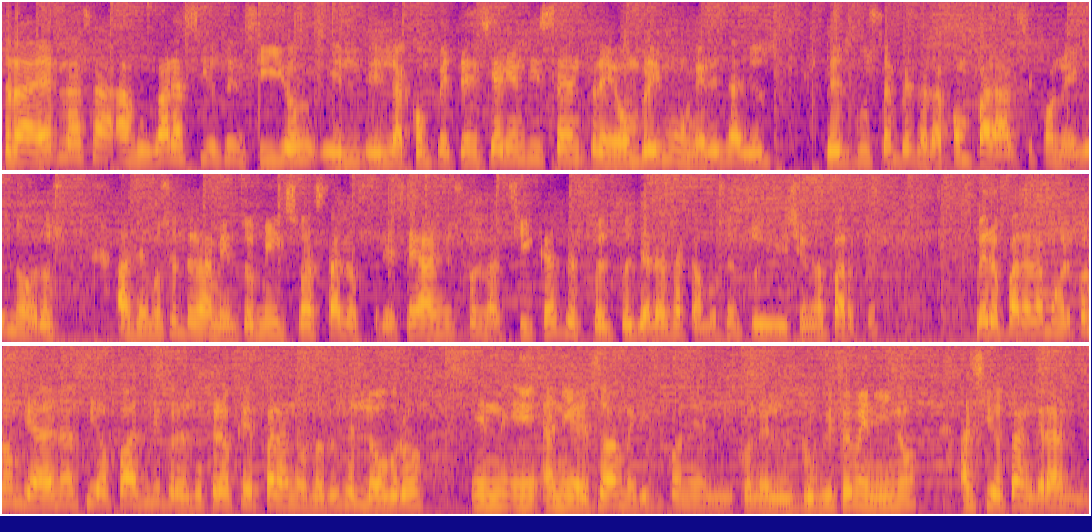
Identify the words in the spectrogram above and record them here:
traerlas a, jugar ha sido sencillo, la competencia bien dista entre hombres y mujeres, a ellos les gusta empezar a compararse con ellos, nosotros hacemos entrenamiento mixto hasta los 13 años con las chicas, después pues ya las sacamos en su división aparte, pero para la mujer colombiana no ha sido fácil y por eso creo que para nosotros el logro en, a nivel Sudamérica con el, con el rugby femenino ha sido tan grande.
